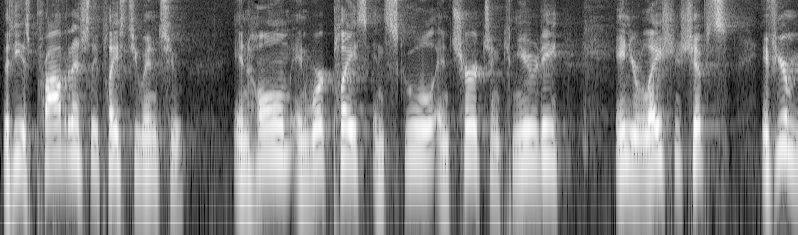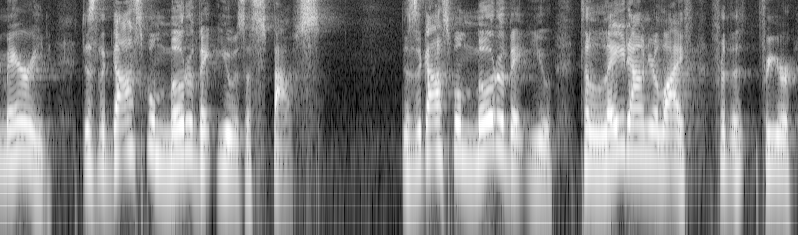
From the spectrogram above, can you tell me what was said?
that He has providentially placed you into in home, in workplace, in school, in church, in community, in your relationships. If you're married, does the gospel motivate you as a spouse? Does the gospel motivate you to lay down your life for, the, for your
